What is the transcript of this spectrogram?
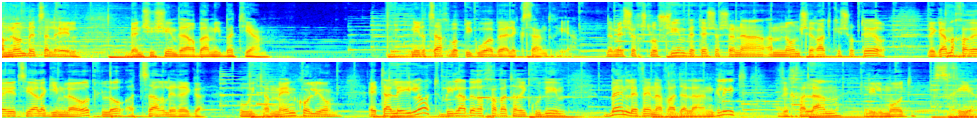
אמנון בצלאל, בן 64 מבת ים, נרצח בפיגוע באלכסנדריה. במשך 39 שנה אמנון שירת כשוטר, וגם אחרי היציאה לגמלאות לא עצר לרגע. הוא התאמן כל יום, את הלילות בילה ברחבת הריקודים, בין לבין עבד על האנגלית, וחלם ללמוד שחייה.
